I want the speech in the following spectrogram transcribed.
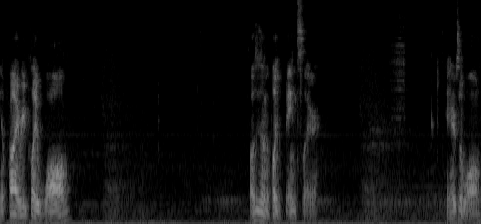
He'll probably replay Wall. As long as he's going to play Baneslayer. Okay, here's a wall.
